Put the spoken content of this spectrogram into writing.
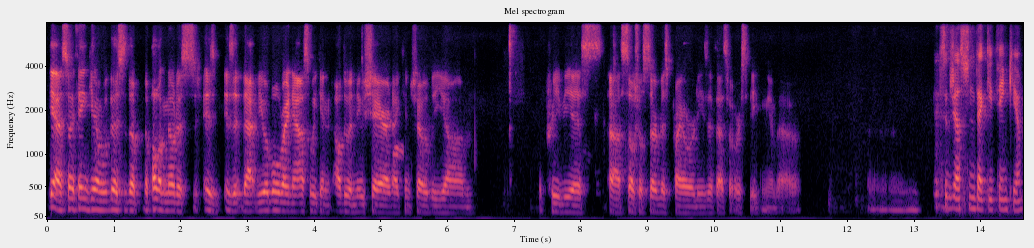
Yeah, so I think you know this the, the public notice is is it that viewable right now? So we can I'll do a new share and I can show the um, the previous uh, social service priorities if that's what we're speaking about. Good suggestion, Becky. Thank you.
